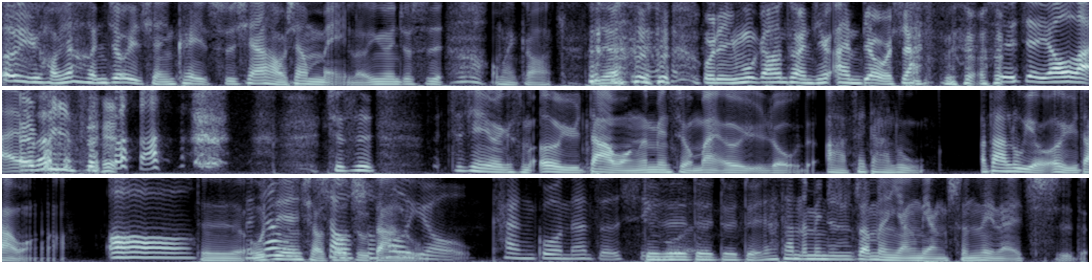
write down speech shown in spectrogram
鳄鱼好像很久以前可以吃，现在好像没了，因为就是 Oh my God！我的荧幕刚刚突然间暗掉，我吓死了。学姐要来了，闭嘴！就是之前有一个什么鳄鱼大王那边是有卖鳄鱼肉的啊，在大陆啊，大陆有鳄鱼大王啦。哦，对对对，我之前小时候住大陆有看过那则新闻。对对对对对，他那边就是专门养两生类来吃的，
